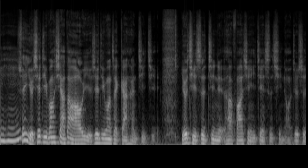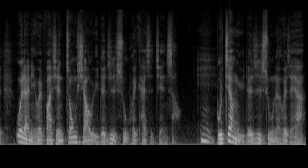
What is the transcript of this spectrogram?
嗯哼，所以有些地方下大雨，有些地方在干旱季节，尤其是今年他发现一件事情哦，就是未来你会发现中小雨的日数会开始减少，嗯，不降雨的日数呢会怎样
